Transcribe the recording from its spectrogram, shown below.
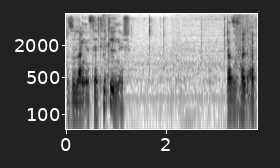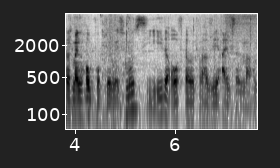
so lang ist der Titel nicht. Das ist halt einfach mein Hauptproblem. Ich muss jede Aufgabe quasi einzeln machen.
